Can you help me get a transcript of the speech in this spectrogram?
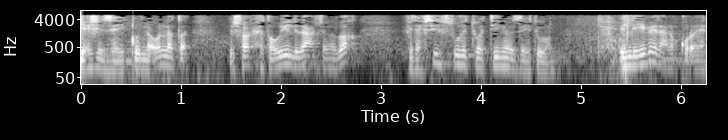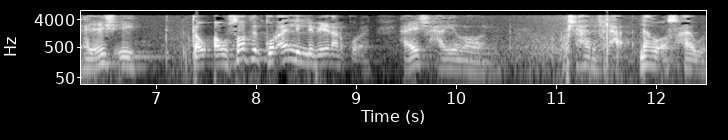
يعيش إزاي كنا قلنا شرح طويل لده عشان الوقت. في تفسير سورة والتين والزيتون. اللي يبعد عن القرآن هيعيش إيه؟ أوصاف القرآن للي بعيد عن القرآن. هيعيش حيران. مش عارف الحق. له أصحاب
